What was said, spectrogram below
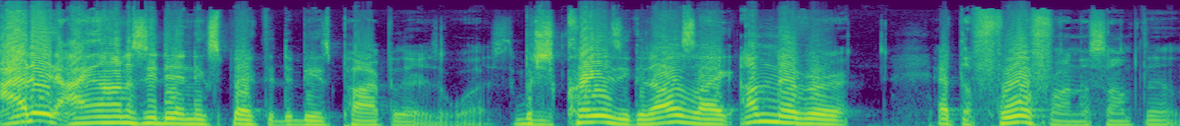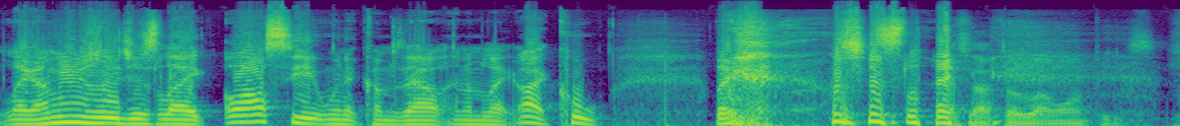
I did. I honestly didn't expect it to be as popular as it was, which is crazy because I was like, I'm never at the forefront of something. Like I'm usually just like, oh, I'll see it when it comes out, and I'm like, all right, cool. Like I was just like, That's how I feel about One Piece.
